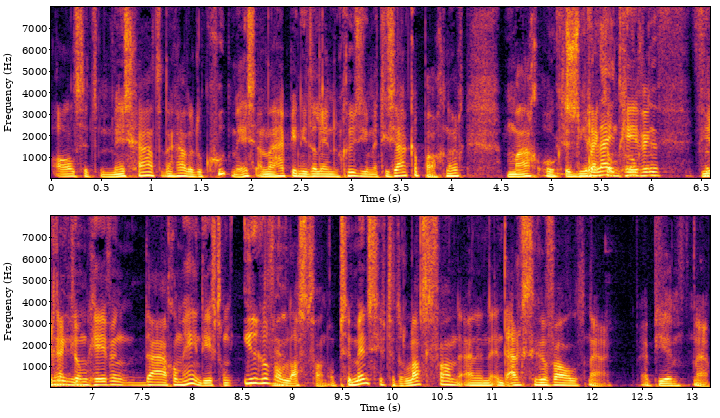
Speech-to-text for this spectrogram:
als het misgaat, dan gaat het ook goed mis. En dan heb je niet alleen de ruzie met die zakenpartner, maar ook de directe omgeving, de directe omgeving daaromheen. Die heeft er in ieder geval ja. last van. Op zijn minst heeft het er last van. En in, in het ergste geval, nou, heb je, nou,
